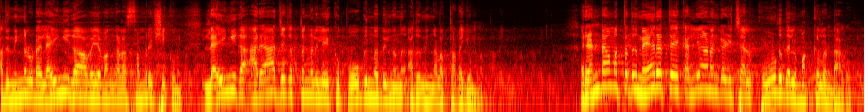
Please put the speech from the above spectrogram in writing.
അത് നിങ്ങളുടെ ലൈംഗികാവയവങ്ങളെ സംരക്ഷിക്കും. ലൈംഗിക അരാജകത്വങ്ങളിലേക്ക് പോകുന്നതിൽ നിന്ന് അത് നിങ്ങളെ തടയും. രണ്ടാമത്തത് നേരത്തെ കല്യാണം കഴിച്ചാൽ കൂടുതൽ മക്കളുണ്ടാകും.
